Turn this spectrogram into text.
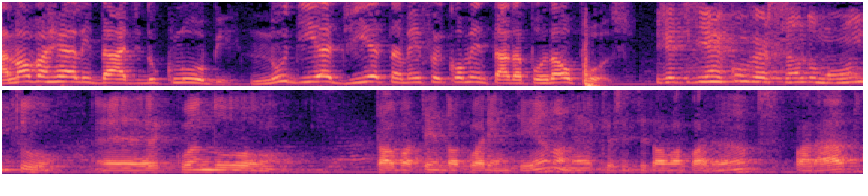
A nova realidade do clube no dia a dia também foi comentada por Dalpozo. A gente vinha conversando muito é, quando estava tendo a quarentena, né, que a gente estava parando, parado,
